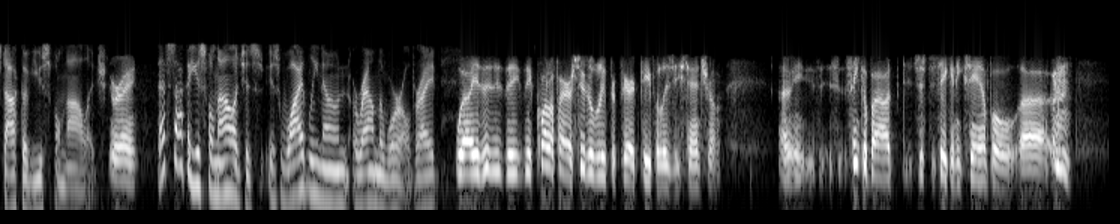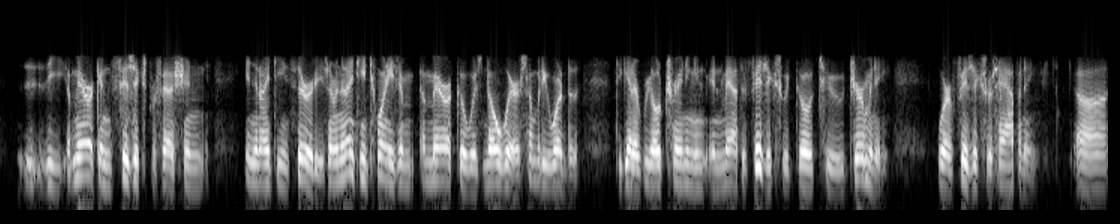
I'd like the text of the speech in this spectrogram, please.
stock of useful knowledge. Right. That stock of useful knowledge is is widely known around the world, right? Well, the the, the qualifier suitably prepared people is essential. I mean, think about just to take an example, uh, the American physics profession in the 1930s. I mean, the 1920s, America was nowhere. Somebody wanted to, to get a real training in, in math or physics would go to Germany, where physics was happening. Uh,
